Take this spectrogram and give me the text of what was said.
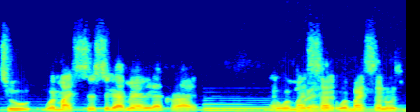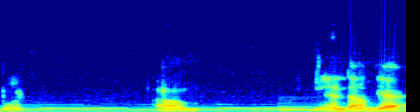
two when my sister got married, I cried, and when my Right. son when my son was born. Um, and um, yeah,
